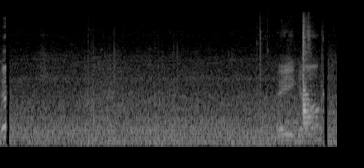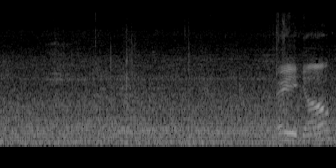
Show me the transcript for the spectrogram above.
Good. There you go. There you go.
